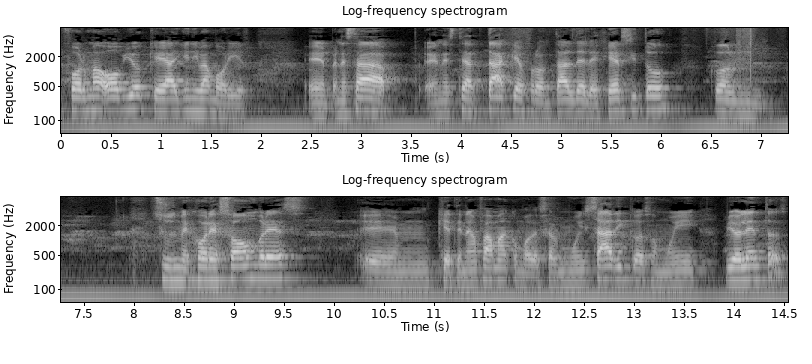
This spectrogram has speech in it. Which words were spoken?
forma, obvio que alguien iba a morir. Eh, en, esta, en este ataque frontal del ejército, con sus mejores hombres, que tenían fama como de ser muy sádicos o muy violentos,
